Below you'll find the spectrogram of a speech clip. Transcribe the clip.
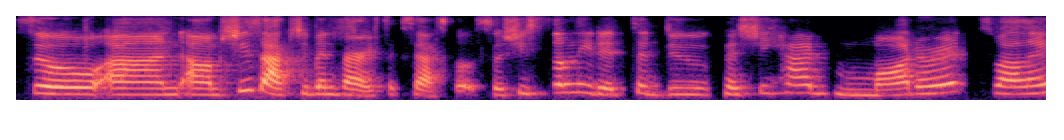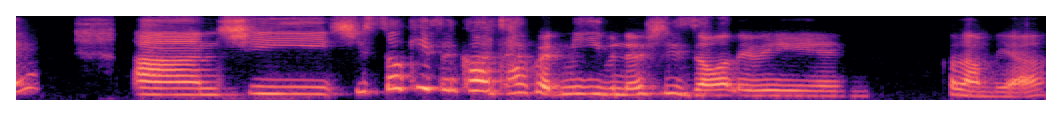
So, and um, she's actually been very successful. So she still needed to do because she had moderate swelling, and she she still keeps in contact with me even though she's all the way in Colombia,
